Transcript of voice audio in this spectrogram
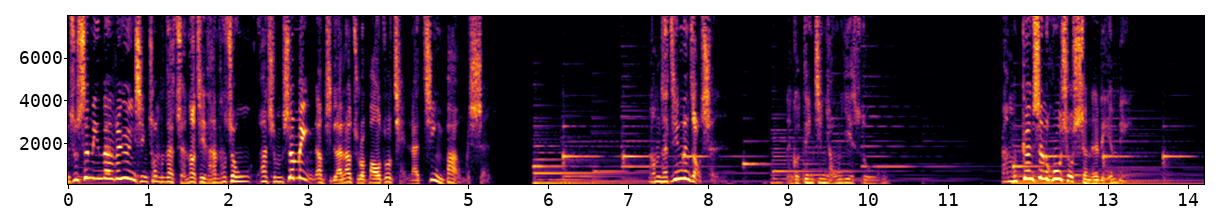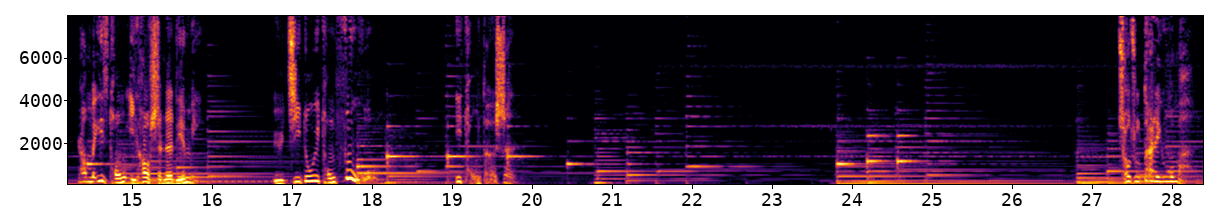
恳求圣灵的运行，充满在晨祷祭坛当中，唤醒我们生命，让我们一起来到主的宝座前来敬拜我们的神。让我们在今天早晨能够定睛仰望耶稣，让我们更深的呼求神的怜悯，让我们一同倚靠神的怜悯，与基督一同复活，一同得胜。求主带领我们。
